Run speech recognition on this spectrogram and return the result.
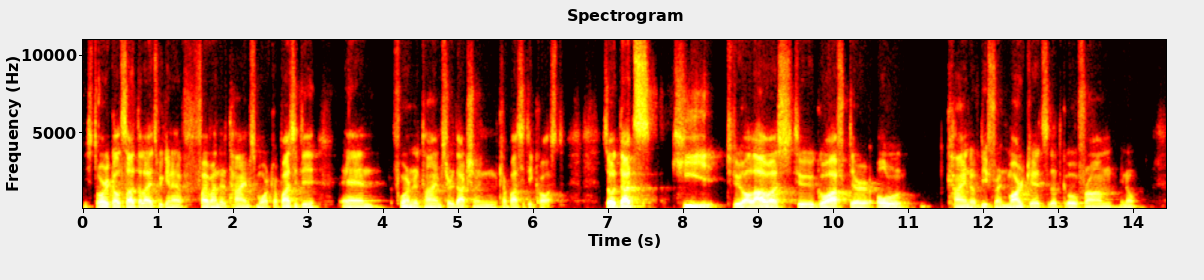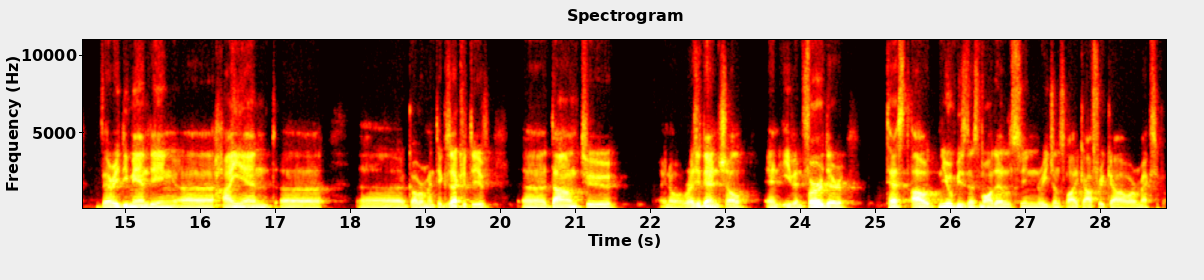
historical satellites, we can have 500 times more capacity and 400 times reduction in capacity cost. So that's key to allow us to go after all kind of different markets that go from you know very demanding uh, high-end uh, uh, government executive uh, down to you know residential and even further test out new business models in regions like africa or mexico.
